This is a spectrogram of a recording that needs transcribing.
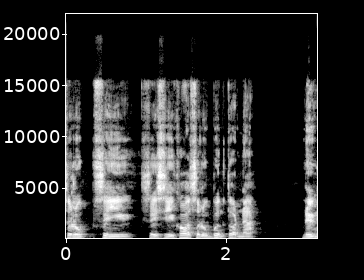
สรุปสี่สี่สี่ข้อสรุปเบื้องต้นนะหนึ่ง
